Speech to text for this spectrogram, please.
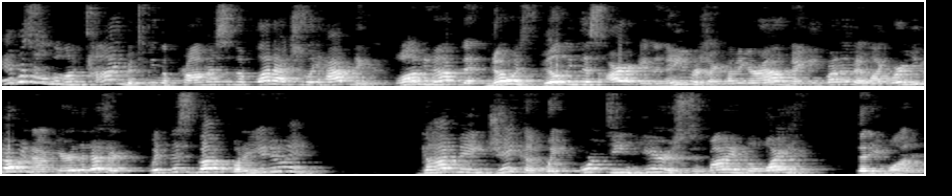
It was a long time between the promise and the flood actually happening. Long enough that Noah's building this ark and the neighbors are coming around making fun of him, like, Where are you going out here in the desert with this boat? What are you doing? God made Jacob wait 14 years to find the wife that he wanted.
